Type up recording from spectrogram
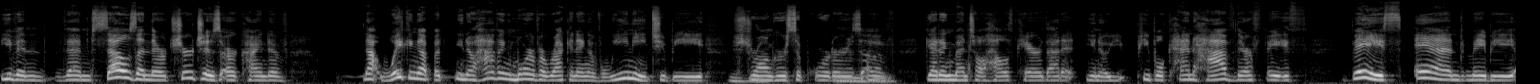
even themselves and their churches are kind of not waking up, but you know, having more of a reckoning of we need to be mm-hmm. stronger supporters mm-hmm. of getting mental health care. That it, you know, you, people can have their faith base, and maybe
